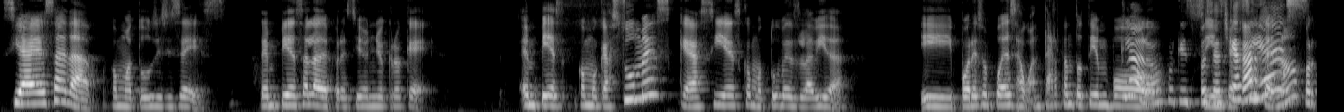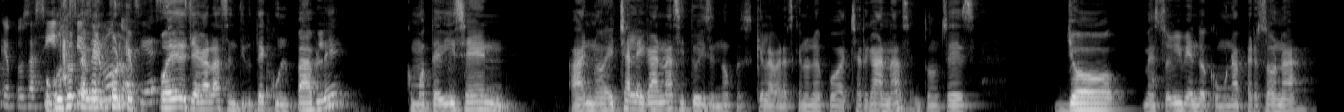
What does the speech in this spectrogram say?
Si a esa edad, como a tus 16, te empieza la depresión, yo creo que empieza, como que asumes que así es como tú ves la vida. Y por eso puedes aguantar tanto tiempo. Claro, porque, pues, sin es que así es. ¿no? Porque pues así, justo así es el también mundo. porque así es. puedes llegar a sentirte culpable, como te dicen, ay, no, échale ganas, y tú dices, no, pues es que la verdad es que no le puedo echar ganas, entonces yo me estoy viviendo como una persona,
